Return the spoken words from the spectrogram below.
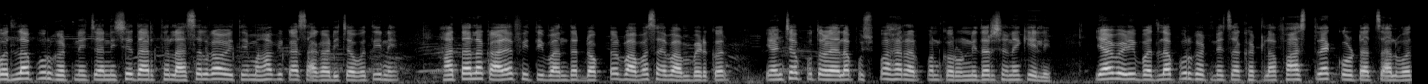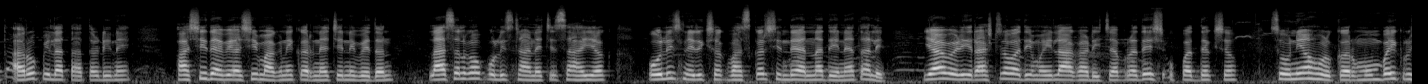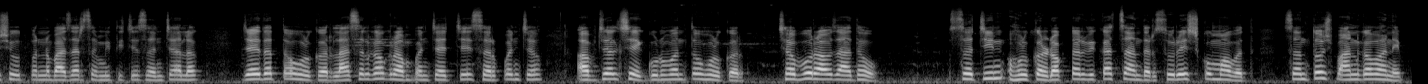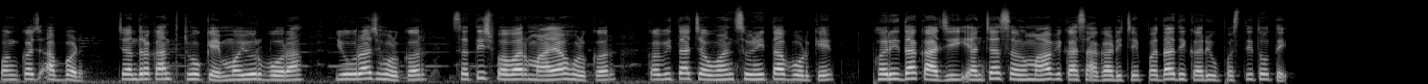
बदलापूर घटनेच्या निषेधार्थ लासलगाव येथे महाविकास आघाडीच्या वतीने हाताला काळ्या फिती बांधत डॉक्टर बाबासाहेब आंबेडकर यांच्या पुतळ्याला पुष्पहार अर्पण करून निदर्शने केली. यावेळी बदलापूर घटनेचा खटला फास्ट ट्रॅक कोर्टात चालवत आरोपीला तातडीने फाशी द्यावी अशी मागणी करण्याचे निवेदन लासलगाव पोलीस ठाण्याचे सहाय्यक पोलीस निरीक्षक भास्कर शिंदे यांना देण्यात आले. यावेळी राष्ट्रवादी महिला आघाडीच्या प्रदेश उपाध्यक्ष सोनिया होळकर मुंबई कृषी उत्पन्न बाजार समितीचे संचालक जयदत्त होळकर लासलगाव ग्रामपंचायतचे सरपंच अफजल शेख गुणवंत होळकर छबूराव जाधव सचिन होळकर डॉक्टर विकास चांदर सुरेश कुमावत संतोष पानगव्हाणे पंकज आब्बड चंद्रकांत ठोके मयूर बोरा युवराज होळकर सतीश पवार माया होळकर कविता चव्हाण सुनीता बोडके फरीदा काजी यांच्यासह महाविकास आघाडीचे पदाधिकारी उपस्थित होते.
